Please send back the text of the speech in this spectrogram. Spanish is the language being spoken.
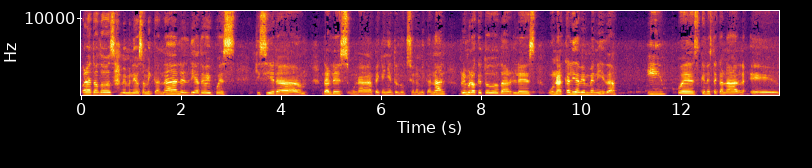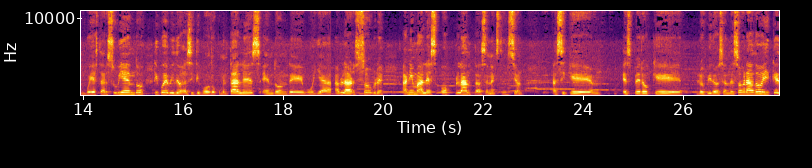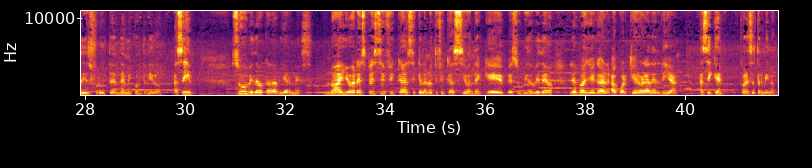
Hola a todos, bienvenidos a mi canal. El día de hoy pues quisiera darles una pequeña introducción a mi canal. Primero que todo darles una cálida bienvenida y pues que en este canal eh, voy a estar subiendo tipo de videos así tipo documentales en donde voy a hablar sobre animales o plantas en extensión. Así que espero que los videos sean de su agrado y que disfruten de mi contenido. Así, subo video cada viernes. No hay hora específica, así que la notificación de que he subido video les va a llegar a cualquier hora del día. Así que, con eso termino.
